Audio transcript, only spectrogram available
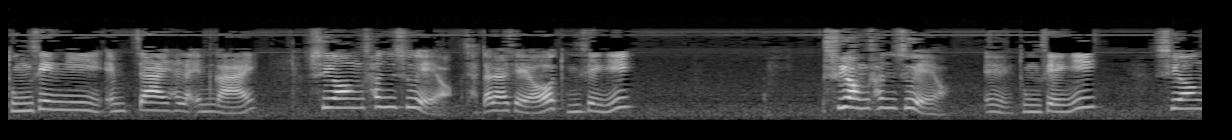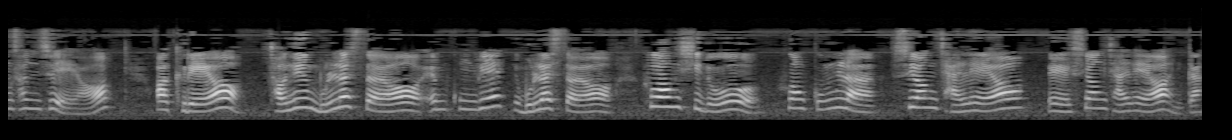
동생이 엠짜이 할라 엠가이 수영 선수예요. 자, 따라하세요. 동생이 수영 선수예요. 예, 동생이 수영 선수예요. 아, 그래요? 저는 몰랐어요. 엠콩비에 몰랐어요. 흐엉 씨도 흐엉 꿈라 수영 잘해요. 네, 수영 잘해요. 그러니까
